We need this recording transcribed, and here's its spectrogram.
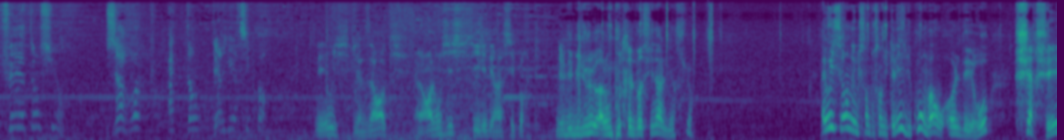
Fais attention. Zarok attend derrière ses portes. Et oui, il y a Zarok. Alors allons-y, s'il est derrière ses portes. Dès le début du jeu, allons poutrer le boss final, bien sûr. Eh oui, c'est vrai, on a eu le 100% du calice, du coup on va au hall des héros chercher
